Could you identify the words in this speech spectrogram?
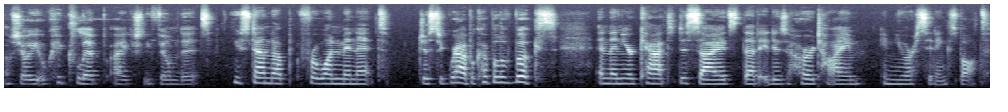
I'll show you a quick clip. I actually filmed it. You stand up for one minute just to grab a couple of books and then your cat decides that it is her time in your sitting spot.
